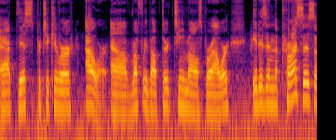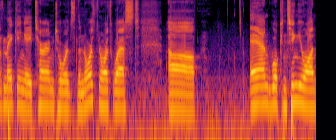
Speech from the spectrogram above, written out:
at this particular hour, uh, roughly about 13 miles per hour. It is in the process of making a turn towards the north northwest uh, and will continue on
